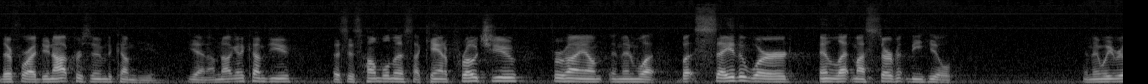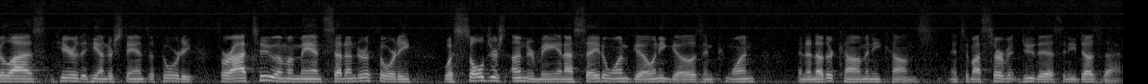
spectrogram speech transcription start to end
Therefore, I do not presume to come to you. Again, I'm not going to come to you. This is humbleness. I can't approach you for who I am. And then what? But say the word and let my servant be healed. And then we realize here that he understands authority. For I too am a man set under authority with soldiers under me, and I say to one, Go, and he goes, and one and another come, and he comes. And to my servant, Do this, and he does that.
